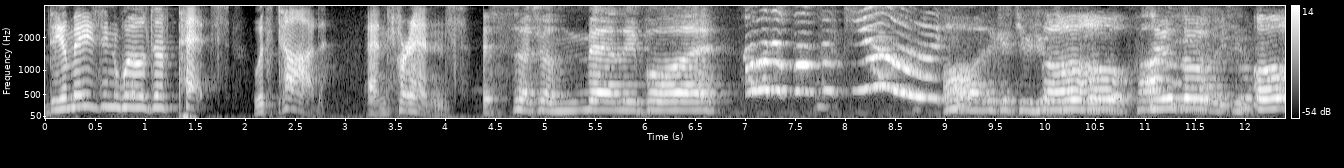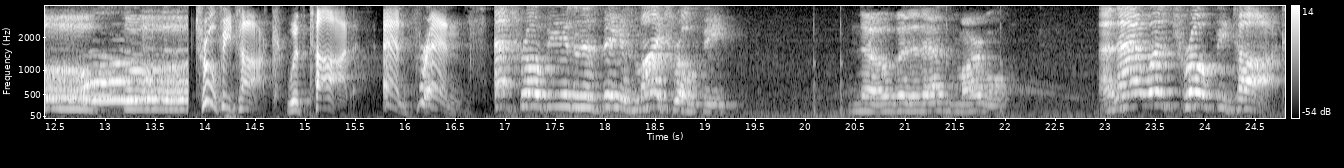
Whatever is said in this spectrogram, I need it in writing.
The amazing world of pets with Todd and friends. Such a manly boy. Oh, that was so cute! Oh, look at you. You're oh, just a oh, little puppy, aren't you? Oh. oh trophy Talk with Todd and friends. That trophy isn't as big as my trophy. No, but it has marble. And that was Trophy Talk.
